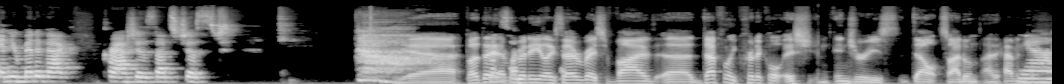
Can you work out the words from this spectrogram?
and your medevac crashes. That's just yeah, but they, everybody, like I said, everybody survived. Uh, definitely critical issue injuries dealt. So I don't, I haven't yeah.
